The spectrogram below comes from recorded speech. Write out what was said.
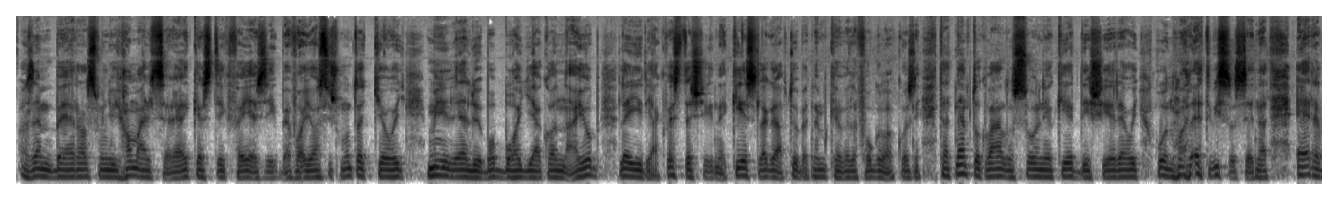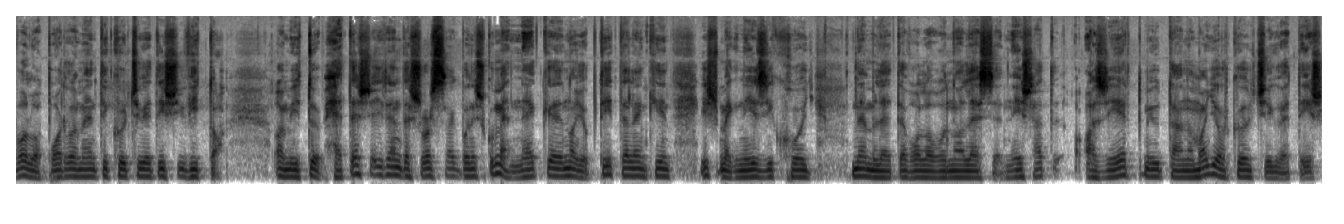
az ember azt mondja, hogy ha már egyszer elkezdték, fejezzék be, vagy azt is mondhatja, hogy minél előbb abba hagyják, annál jobb, leírják veszteségnek, kész, legalább többet nem kell vele foglalkozni. Tehát nem tudok válaszolni a kérdésére, hogy honnan lehet visszaszedni. Hát erre való a parlamenti költségvetési vita ami több hetes egy rendes országban, és akkor mennek nagyobb tételenként, és megnézik, hogy nem lehet-e valahonnan leszedni. És hát azért, miután a magyar költségvetés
